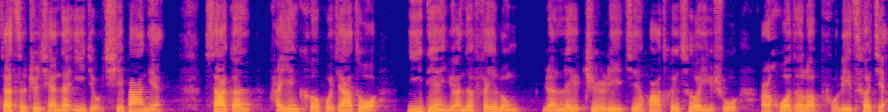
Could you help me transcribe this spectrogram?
在此之前的一九七八年，萨根还因科普佳作《伊甸园的飞龙：人类智力进化推测》一书而获得了普利策奖。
